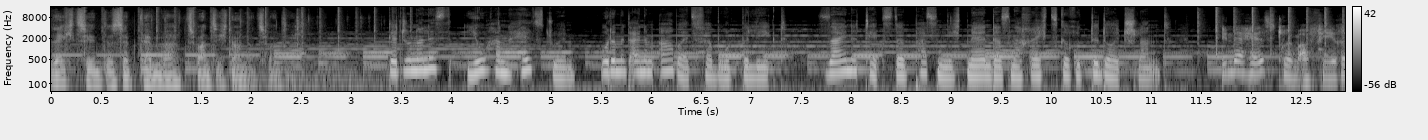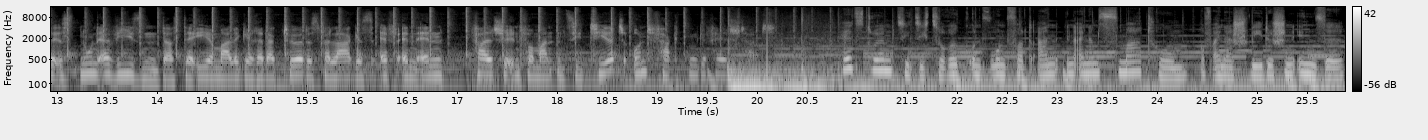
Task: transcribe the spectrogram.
16. September 2029. Der Journalist Johann Hellström wurde mit einem Arbeitsverbot belegt. Seine Texte passen nicht mehr in das nach rechts gerückte Deutschland. In der Hellström-Affäre ist nun erwiesen, dass der ehemalige Redakteur des Verlages FNN falsche Informanten zitiert und Fakten gefälscht hat. Hellström zieht sich zurück und wohnt fortan in einem Smart Home auf einer schwedischen Insel.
